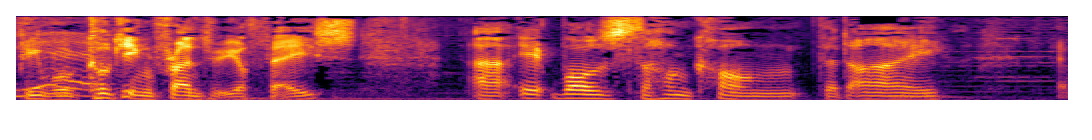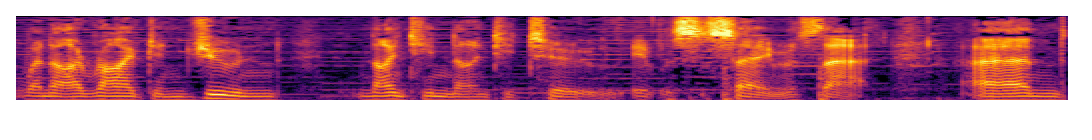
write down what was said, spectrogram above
people Yeah. cooking in front of your face. Uh, it was the Hong Kong that I, when I arrived in June 1992, it was the same as that. And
